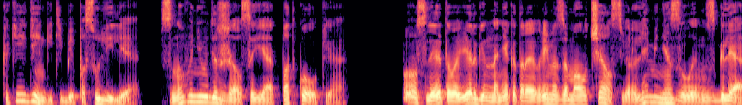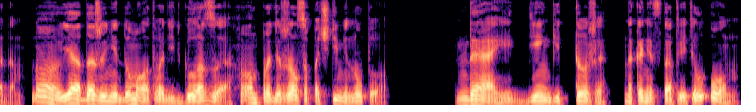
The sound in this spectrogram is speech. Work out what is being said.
Какие деньги тебе посулили?» Снова не удержался я от подколки. После этого Вергин на некоторое время замолчал, сверля меня злым взглядом. Но я даже не думал отводить глаза. Он продержался почти минуту. «Да, и деньги тоже», – наконец-то ответил он.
